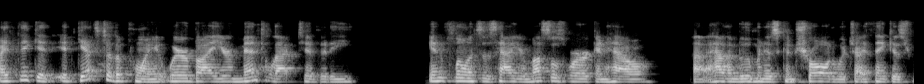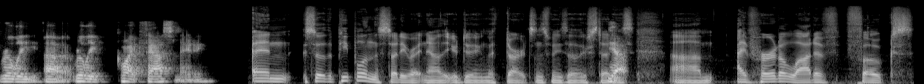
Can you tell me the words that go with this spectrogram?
I think it, it gets to the point whereby your mental activity influences how your muscles work and how uh, how the movement is controlled, which I think is really uh, really quite fascinating. And so the people in the study right now that you're doing with darts and some of these other studies, yeah. um, I've heard a lot of folks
